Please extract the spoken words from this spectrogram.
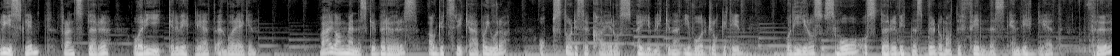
lysglimt fra en større og rikere virkelighet enn vår egen. Hver gang mennesker berøres av Guds rike her på jorda, oppstår disse Kairos-øyeblikkene i vår klokketid, og de gir oss små og større vitnesbyrd om at det finnes en virkelighet før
